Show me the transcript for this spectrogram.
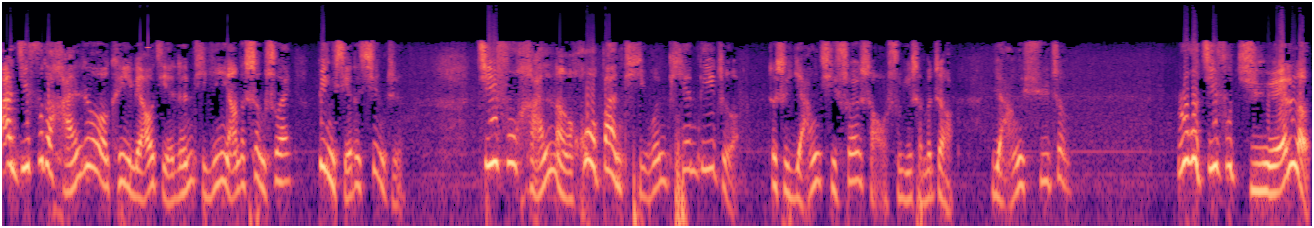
按肌肤的寒热可以了解人体阴阳的盛衰。病邪的性质，肌肤寒冷或伴体温偏低者，这是阳气衰少，属于什么症？阳虚症。如果肌肤厥冷，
